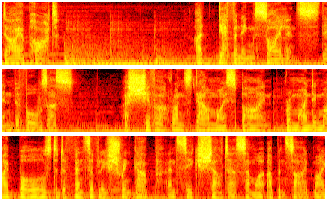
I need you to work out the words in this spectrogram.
die apart. A deafening silence then befalls us. A shiver runs down my spine, reminding my balls to defensively shrink up and seek shelter somewhere up inside my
